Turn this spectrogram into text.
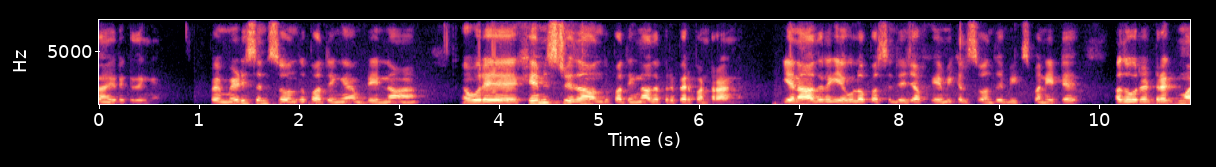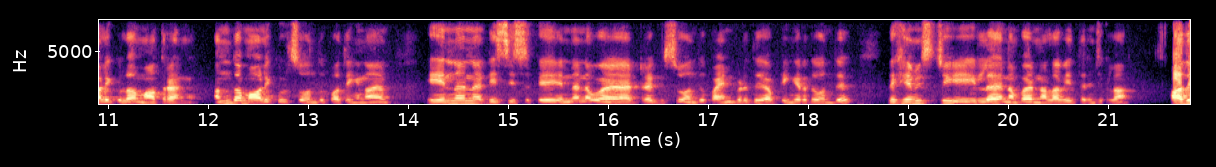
தான் இருக்குதுங்க. இப்போ மெடிசன்ஸ் வந்து பார்த்தீங்க அப்படின்னா ஒரு கெமிஸ்ட்ரி தான் வந்து பார்த்திங்கன்னா அதை ப்ரிப்பேர் பண்ணுறாங்க ஏன்னா அதில் எவ்வளோ பர்சன்டேஜ் ஆஃப் கெமிக்கல்ஸ் வந்து மிக்ஸ் பண்ணிவிட்டு அது ஒரு ட்ரக் மாலிகுலாக மாற்றுறாங்க அந்த மாலிகுல்ஸ் வந்து பார்த்திங்கன்னா என்னென்ன டிசீஸுக்கு என்னென்ன ட்ரக்ஸ் வந்து பயன்படுது அப்படிங்கிறது வந்து இந்த கெமிஸ்ட்ரியில் நம்ம நல்லாவே தெரிஞ்சுக்கலாம். அது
